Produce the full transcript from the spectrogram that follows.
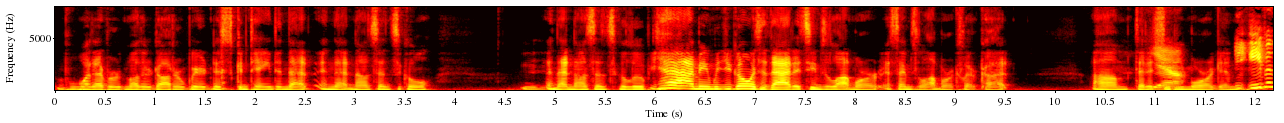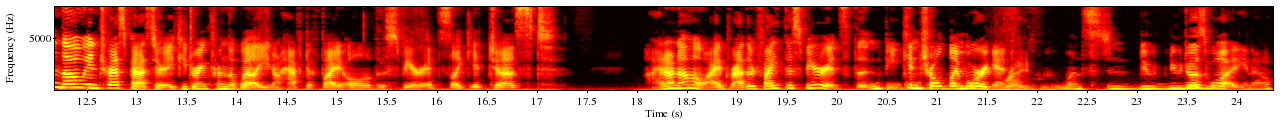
whatever mother daughter weirdness contained in that in that nonsensical mm-hmm. in that nonsensical loop. Yeah, I mean when you go into that, it seems a lot more. It seems a lot more clear cut. Um, that it should be Morrigan. Even though in Trespasser, if you drink from the well, you don't have to fight all of the spirits. Like, it just. I don't know. I'd rather fight the spirits than be controlled by Morrigan. Right. Who, who wants to. Who, who does what, you know?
